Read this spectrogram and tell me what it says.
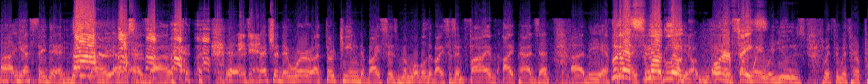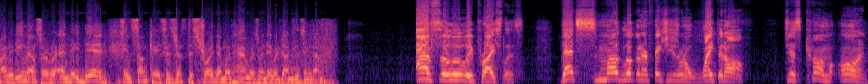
Uh, yes, they did. But, uh, as uh, as you mentioned, there were uh, 13 devices, mobile devices, and five iPads that uh, the FBI Look at that smug that, look you know, on her in some face. way were used with with her private email server, and they did, in some cases, just destroy them with hammers when they were done using them. absolutely priceless. That smug look on her face, you just want to wipe it off. Just come on.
